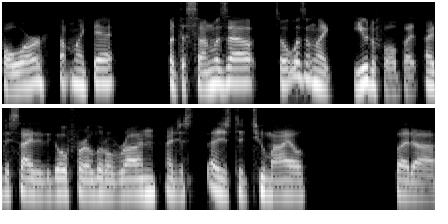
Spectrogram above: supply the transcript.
four, something like that, but the sun was out, so it wasn't like beautiful. But I decided to go for a little run. I just I just did two miles, but uh,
